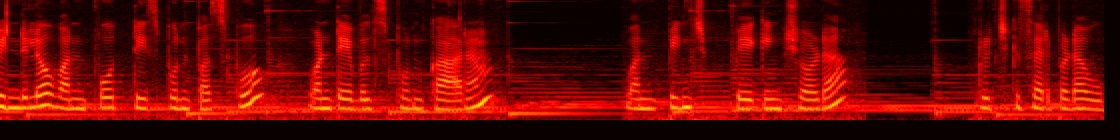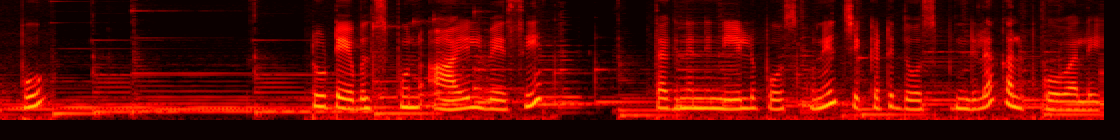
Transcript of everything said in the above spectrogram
పిండిలో వన్ ఫోర్త్ టీ స్పూన్ పసుపు వన్ టేబుల్ స్పూన్ కారం వన్ పించ్ బేకింగ్ సోడా రుచికి సరిపడా ఉప్పు టూ టేబుల్ స్పూన్ ఆయిల్ వేసి తగినన్ని నీళ్ళు పోసుకుని చిక్కటి దోసపిండిలా కలుపుకోవాలి.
